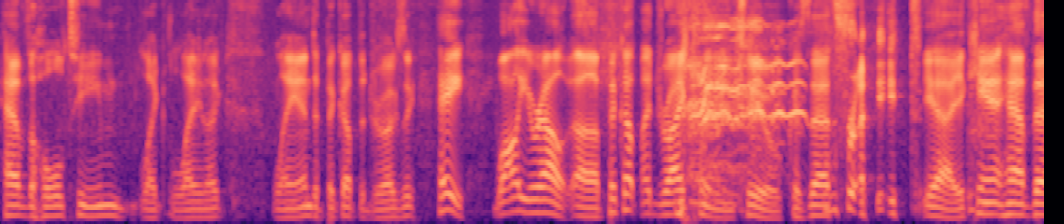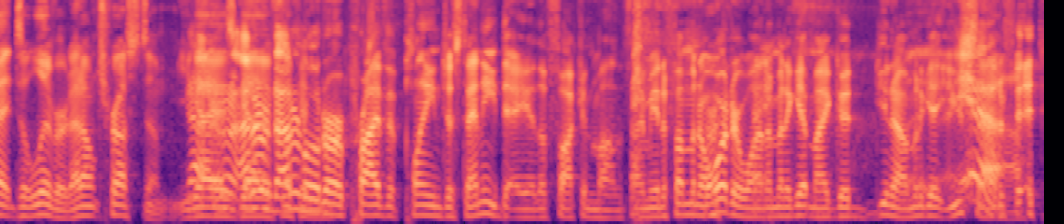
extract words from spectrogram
have the whole team like lay, like land to pick up the drugs. Like hey, while you're out, uh, pick up my dry cleaning too because that's right yeah you can't have that delivered. I don't trust them. You Yeah, I guys don't, I don't, I don't order a private plane just any day of the fucking month. I mean, if I'm going to order one, I'm going to get my good, you know, I'm going to get use out of it.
